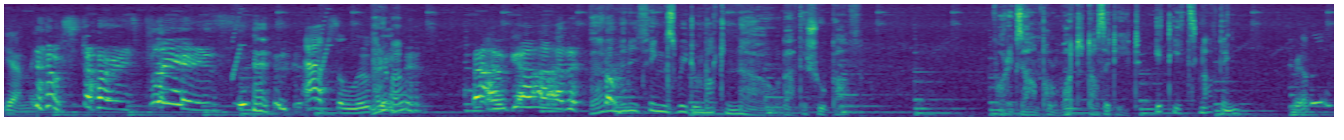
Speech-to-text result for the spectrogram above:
yeah, Maechen. No stories, please. Absolutely. Very well. Oh God. There are many things we do not know about the shoopuf. For example, what does it eat? It eats nothing. Really?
